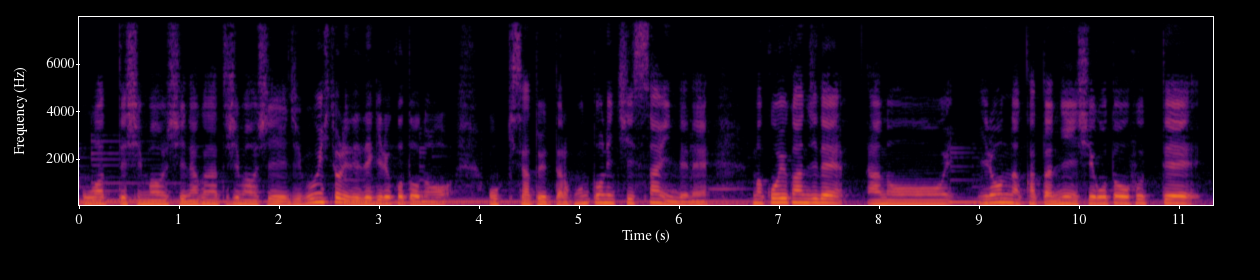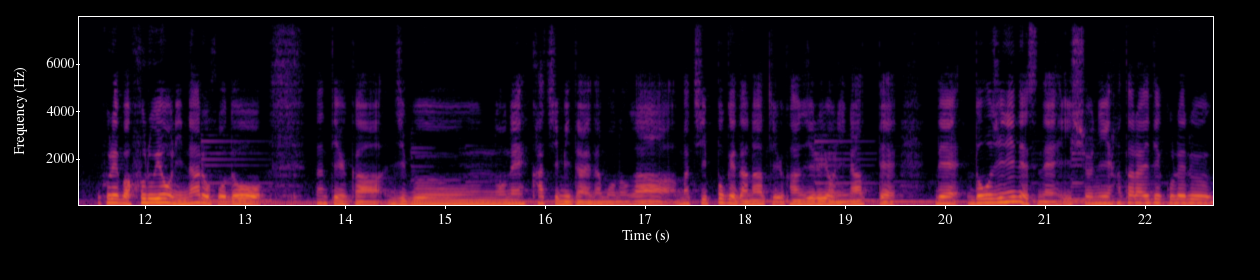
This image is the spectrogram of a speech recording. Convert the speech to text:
終わってしまうしなくなってしまうし自分一人でできることの大きさといったら本当に小さいんでね、まあ、こういう感じで、あのいろんな方に仕事を振って振れば振るようになるほど何て言うか自分のね価値みたいなものが、まあ、ちっぽけだなという感じるようになってで同時にですね一緒に働いてくれる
